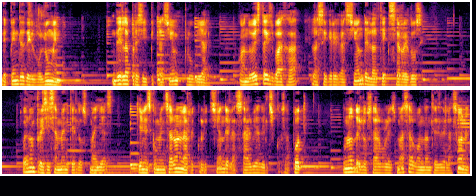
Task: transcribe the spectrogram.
depende del volumen de la precipitación pluvial. Cuando esta es baja, la segregación de látex se reduce fueron precisamente los mayas quienes comenzaron la recolección de la salvia del chico zapote, uno de los árboles más abundantes de la zona,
